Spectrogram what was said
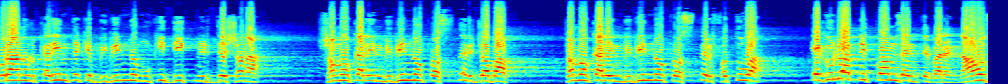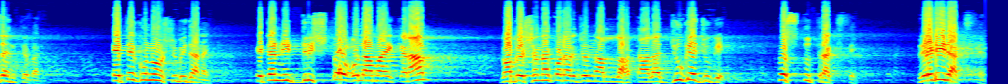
কোরআনুল করিম থেকে বিভিন্ন মুখী দিক নির্দেশনা, সমকালীন বিভিন্ন প্রশ্নের জবাব, সমকালীন বিভিন্ন প্রশ্নের ফতুয়া, এগুলো আপনি কম জানতে পারেন, নাও জানতে পারেন। এতে কোনো অসুবিধা নাই। এটা নির্দিষ্ট ওলামায় কেরাম গবেষণা করার জন্য আল্লাহ তাআলা যুগে যুগে প্রস্তুত রাখছে রেডি রাখছেন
